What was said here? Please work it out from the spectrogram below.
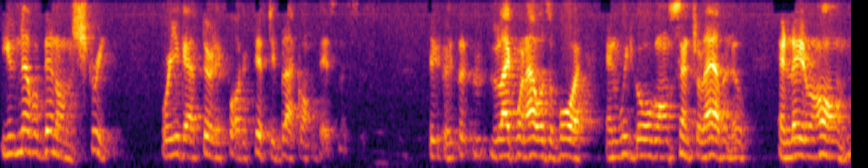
you've never been on the street where you got 30, 40, 50 black-owned businesses. Like when I was a boy, and we'd go over on Central Avenue, and later on,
